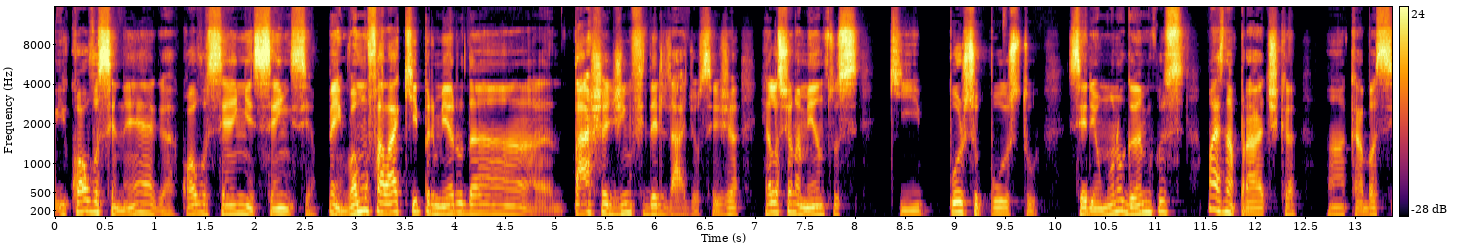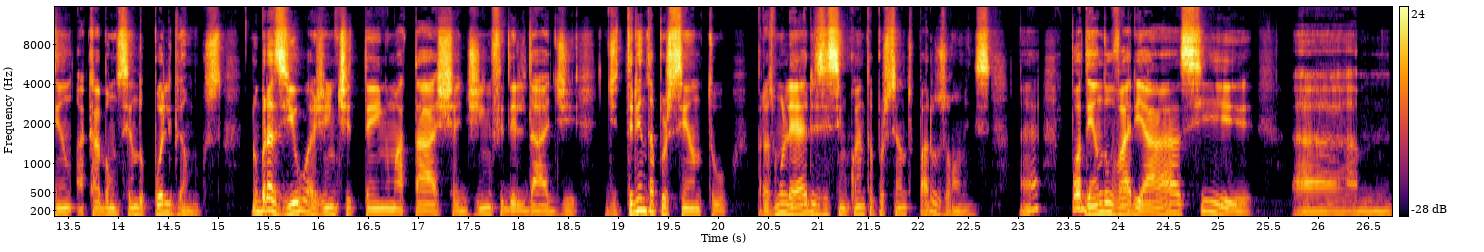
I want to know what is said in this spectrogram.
E qual você nega? Qual você é em essência? Bem, vamos falar aqui primeiro da taxa de infidelidade, ou seja, relacionamentos que, por suposto, seriam monogâmicos, mas na prática acaba sendo, acabam sendo poligâmicos. No Brasil, a gente tem uma taxa de infidelidade de 30% para as mulheres e 50% para os homens, né? podendo variar se. Uh,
